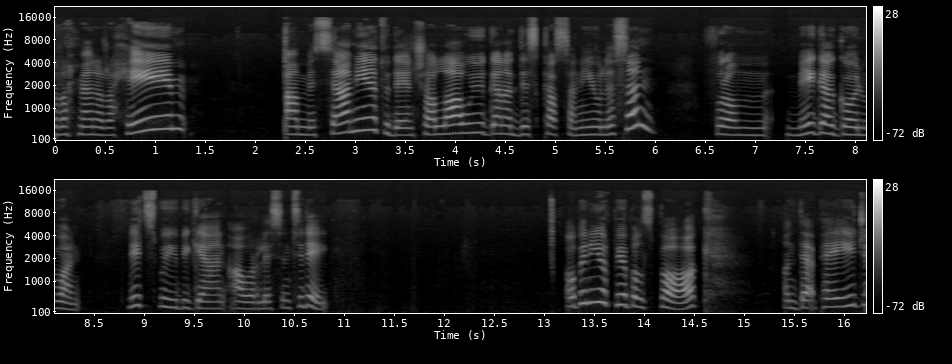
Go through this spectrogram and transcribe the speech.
ar-Rahman ar-Rahim. I'm Miss Samia. Today, inshallah, we're gonna discuss a new lesson from Mega Goal 1. Let's we begin our lesson today. Open your pupil's book on that page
